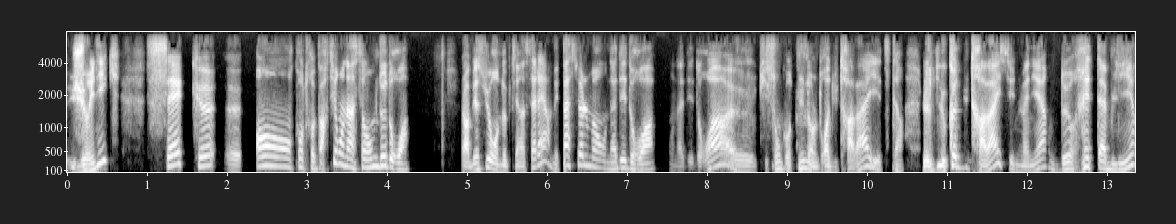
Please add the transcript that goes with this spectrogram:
juridique, c'est que en contrepartie, on a un certain nombre de droits. Alors bien sûr, on obtient un salaire, mais pas seulement. On a des droits. On a des droits qui sont contenus dans le droit du travail, etc. le code du travail, c'est une manière de rétablir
